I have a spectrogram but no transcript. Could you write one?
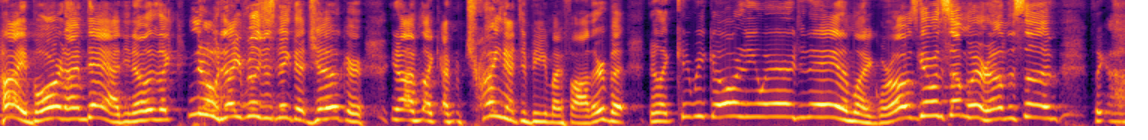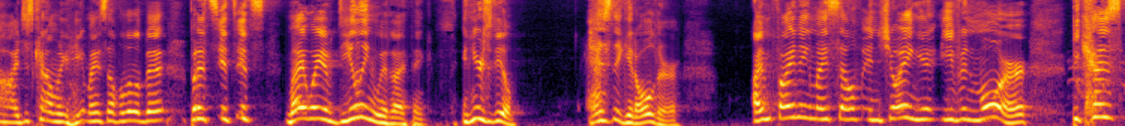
hi, bored, I'm dad. You know, it's like, no, did I really just make that joke? Or, you know, I'm like, I'm trying not to be my father, but they're like, can we go anywhere today? And I'm like, we're always going somewhere around the sun. It's like, oh, I just kind of like hate myself a little bit, but it's, it's, it's my way of dealing with it, I think. And here's the deal. As they get older, I'm finding myself enjoying it even more because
